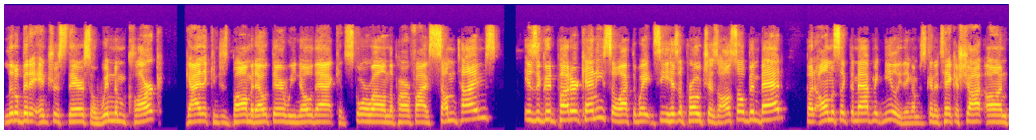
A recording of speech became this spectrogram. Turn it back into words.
little bit of interest there. So Wyndham Clark, guy that can just bomb it out there. We know that can score well on the par five sometimes is a good putter, Kenny. So I will have to wait and see. His approach has also been bad but almost like the Mav McNealy thing. I'm just going to take a shot on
